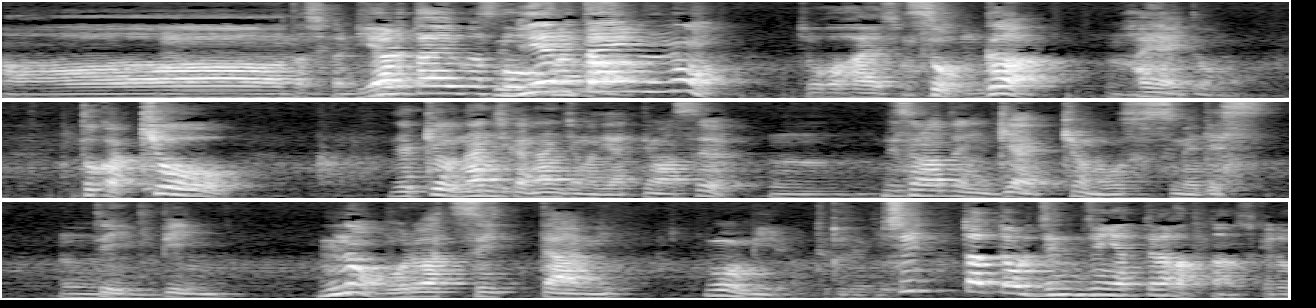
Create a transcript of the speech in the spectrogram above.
あー確かに。リアルタイムリアルタイムの情報早いですもんそうがうん早いと思う、とか今日で今日何時か何時までやってます。うん。でその後に「いや今日のおすすめです」うん。って一品の俺はツイッターを見る時々ツイッターって俺全然やってなかったんですけど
